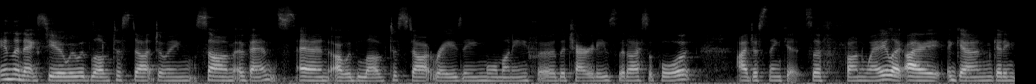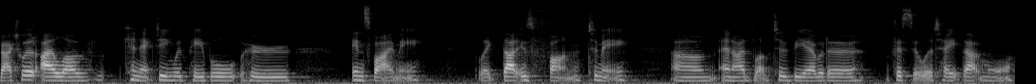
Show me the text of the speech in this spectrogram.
in the next year we would love to start doing some events and I would love to start raising more money for the charities that I support. I just think it's a fun way. Like I again getting back to it, I love connecting with people who inspire me. Like that is fun to me, um, and I'd love to be able to facilitate that more.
